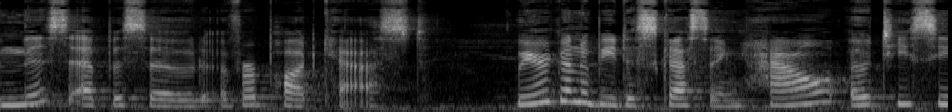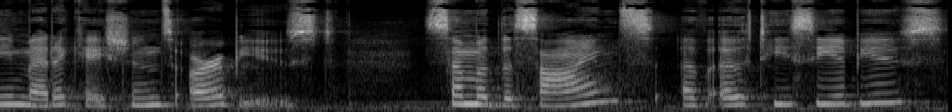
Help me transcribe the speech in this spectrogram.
In this episode of our podcast, we are going to be discussing how OTC medications are abused, some of the signs of OTC abuse,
